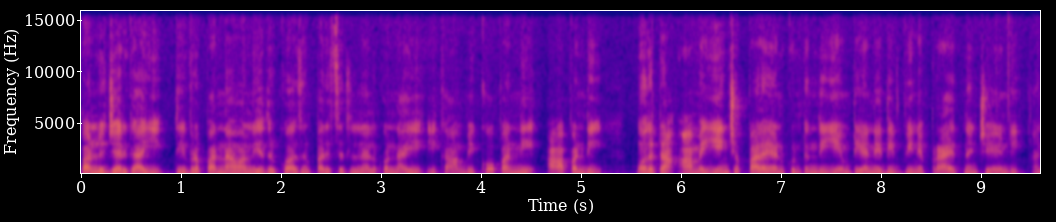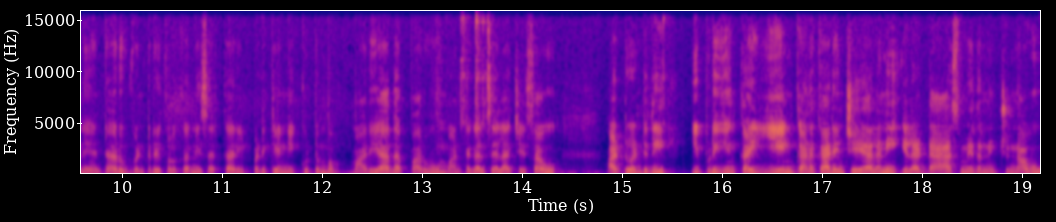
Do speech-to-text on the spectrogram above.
పనులు జరిగాయి. తీవ్ర పరిణామాలను ఎదుర్కోవాల్సిన పరిస్థితులు నెలకొన్నాయి. ఇక మీ కోపాన్ని ఆపండి. మొదట ఆమె ఏం చెప్పాలి అనుకుంటుంది ఏమిటి అనేది వినే ప్రయత్నం చేయండి అని అంటారు. వెంటనే కులకర్ణి సర్కార్ ఇప్పటికే నీ కుటుంబ మర్యాద పరువు మంట కలిసేలా చేశావు. అటువంటిది ఇప్పుడు ఇంకా ఏం ఘనకార్యం చేయాలని ఇలా డాస్ మీద నుంచున్నావు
